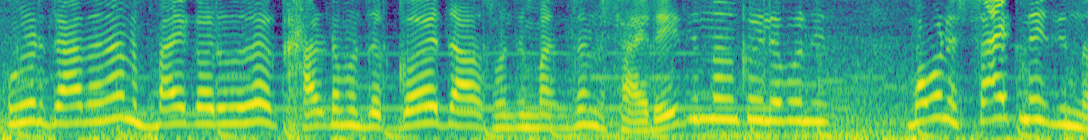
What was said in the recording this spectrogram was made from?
उनीहरू जाँदैन नि बाइकहरू खाल्टोमा गए जाओस् भने मान्छे नि साइडै दिन्न कहिले पनि म पनि साइड नै दिन्न।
